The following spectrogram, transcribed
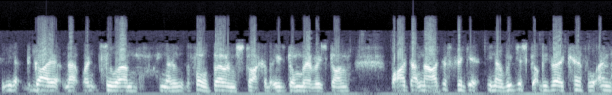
You know, the guy that went to, um, you know, the former Birmingham striker, but he's gone wherever he's gone. But I don't know. I just think it. You know, we just got to be very careful. And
